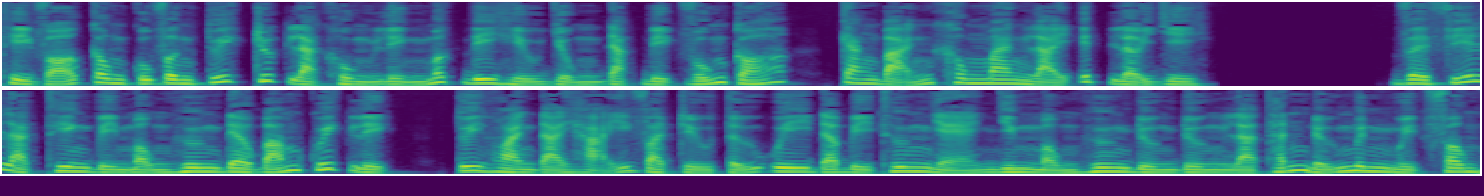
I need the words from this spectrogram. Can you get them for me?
thì võ công của Vân Tuyết trước Lạc Hùng liền mất đi hiệu dụng đặc biệt vốn có, căn bản không mang lại ích lợi gì. Về phía Lạc Thiên bị Mộng Hương đeo bám quyết liệt, tuy Hoàng Đại Hải và Triệu Tử Uy đã bị thương nhẹ nhưng Mộng Hương đường đường là thánh nữ Minh Nguyệt Phong,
